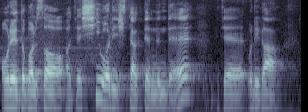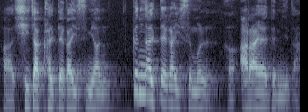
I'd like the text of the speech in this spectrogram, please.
올해도 벌써 어제 10월이 시작됐는데 이제 우리가 아, 시작할 때가 있으면 끝날 때가 있음을 어, 알아야 됩니다.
